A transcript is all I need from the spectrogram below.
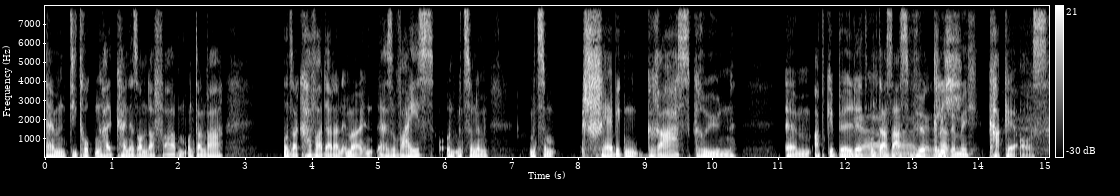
ähm, die drucken halt keine Sonderfarben. Und dann war unser Cover da dann immer in, also weiß und mit so einem, mit so einem schäbigen Grasgrün ähm, abgebildet Ja, und da sah ja, wirklich. Kacke aus.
